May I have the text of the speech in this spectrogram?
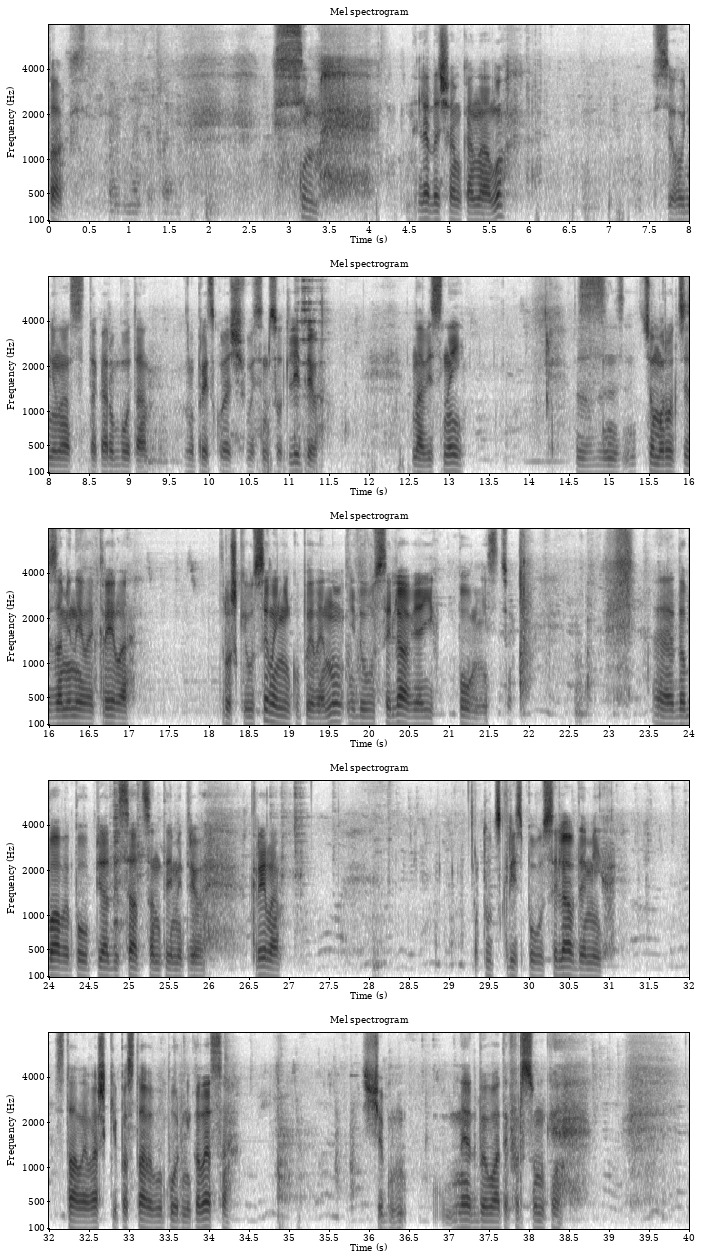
Так. Всім глядачам каналу. Сьогодні у нас така робота оприскувач 800 літрів навісний. В цьому році замінили крила, трошки усилені купили, ну і доусиляв я їх повністю. Е, Добавив по 50 см крила. Тут скрізь повуселяв, де міг. Стали важкі, поставив опорні колеса, щоб не відбивати форсунки.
